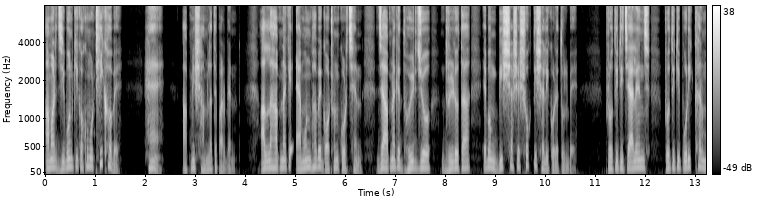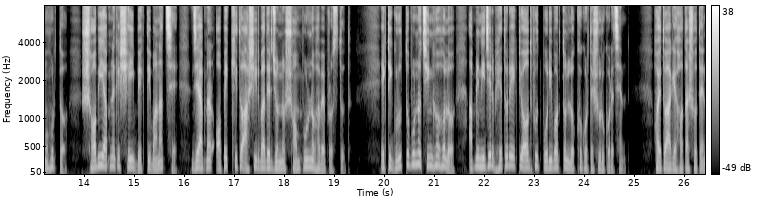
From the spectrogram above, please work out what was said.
আমার জীবন কি কখনো ঠিক হবে? হ্যাঁ আপনি সামলাতে পারবেন। আল্লাহ আপনাকে এমনভাবে গঠন করছেন যা আপনাকে ধৈর্য, দৃঢ়তা এবং বিশ্বাসে শক্তিশালী করে তুলবে। প্রতিটি চ্যালেঞ্জ, প্রতিটি পরীক্ষার মুহূর্ত, সবই আপনাকে সেই ব্যক্তি বানাচ্ছে যে আপনার অপেক্ষিত আশীর্বাদের জন্য সম্পূর্ণভাবে প্রস্তুত। একটি গুরুত্বপূর্ণ চিহ্ন হল, আপনি নিজের ভেতরে একটি অদ্ভুত পরিবর্তন লক্ষ্য করতে শুরু করেছেন। হয়তো আগে হতাশ হতেন,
